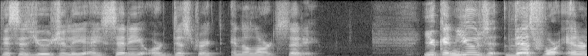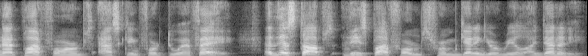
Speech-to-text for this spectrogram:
This is usually a city or district in a large city. You can use this for internet platforms asking for 2FA, and this stops these platforms from getting your real identity.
